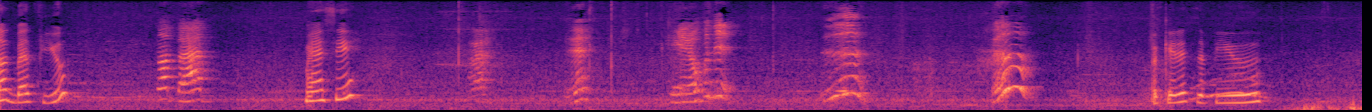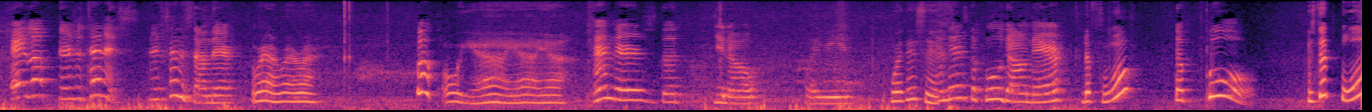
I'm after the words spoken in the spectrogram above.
Not bad view? Not bad. May I see? Ah. Eh? Can't open it. Ugh. Ugh. Okay, that's the view. Hey, look, there's a tennis. There's tennis down there. Where, where, where? Look. Oh, yeah, yeah, yeah. And there's the, you know, what I mean. What is it? And there's the pool down there. The pool? The pool. Is that pool?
